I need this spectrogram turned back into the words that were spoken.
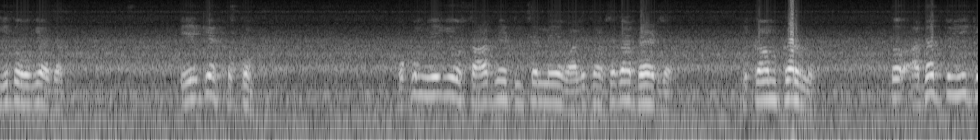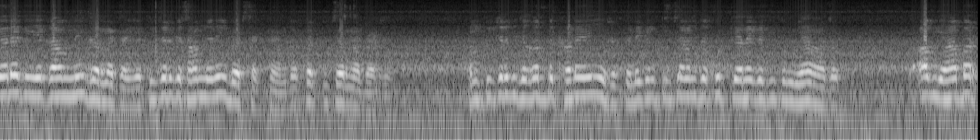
ये तो हो गया अदब। एक है हुक्म। हुक्म ये कि उस्ताद ने टीचर ने, वालिद ने आपसे कहा, बैठ जाओ ये काम कर लो। तो अदब तो ये कह रहे कि ये काम नहीं करना चाहिए। टीचर के सामने नहीं बैठ सकते हम, जब तक टीचर ना बैठ जाए। हम टीचर की जगह पे खड़े नहीं हो सकते, लेकिन टीचर हमसे खुद कह रहे हैं कि तुम यहाँ आ जाओ। तो अब यहाँ पर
